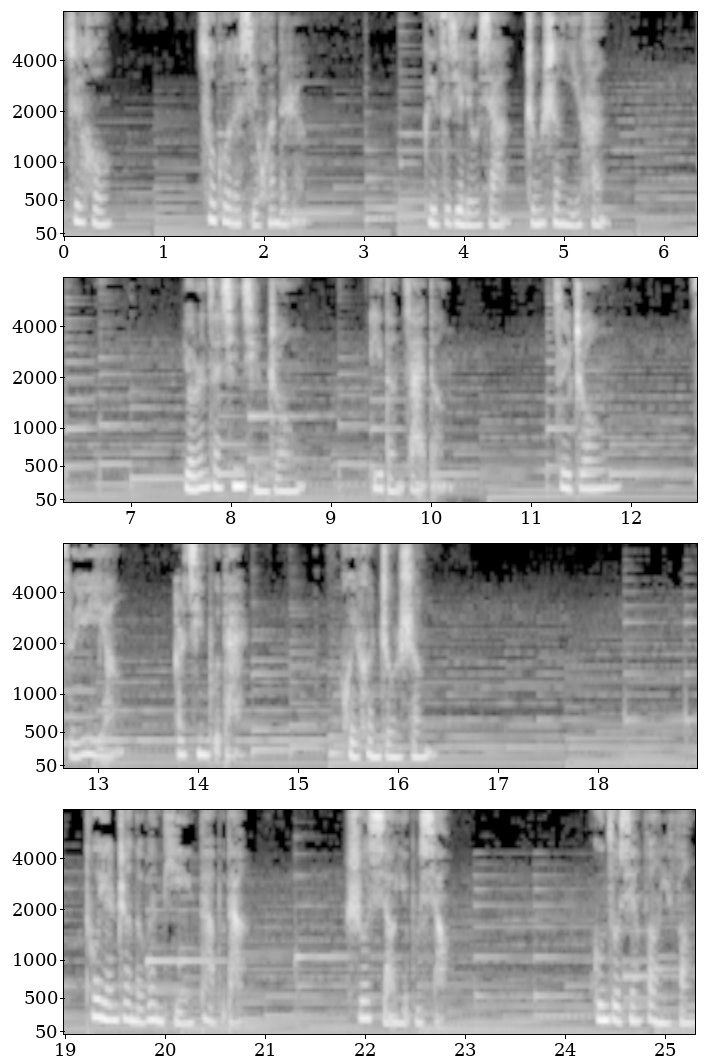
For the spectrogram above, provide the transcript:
最后错过了喜欢的人，给自己留下终生遗憾。有人在亲情中一等再等，最终子欲养而亲不待，悔恨终生。拖延症的问题大不大？说小也不小。工作先放一放。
